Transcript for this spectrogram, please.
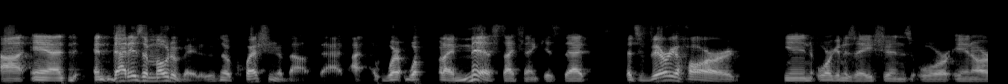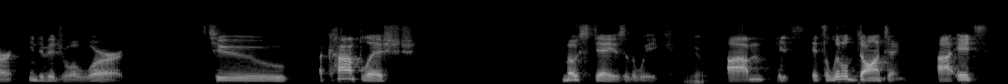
Uh, and and that is a motivator. There's no question about that. I, what, what I missed, I think, is that it's very hard in organizations or in our individual work to accomplish most days of the week. Yep. Um, it's it's a little daunting. Uh, it's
